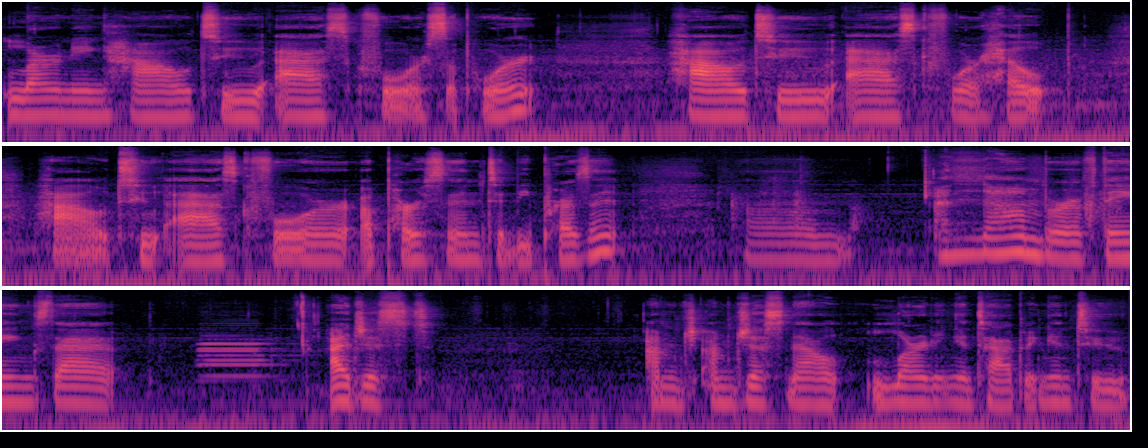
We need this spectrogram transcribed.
learning how to ask for support, how to ask for help, how to ask for a person to be present um, a number of things that I just I'm I'm just now learning and tapping into.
